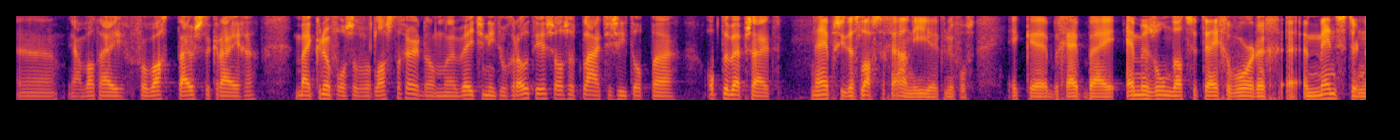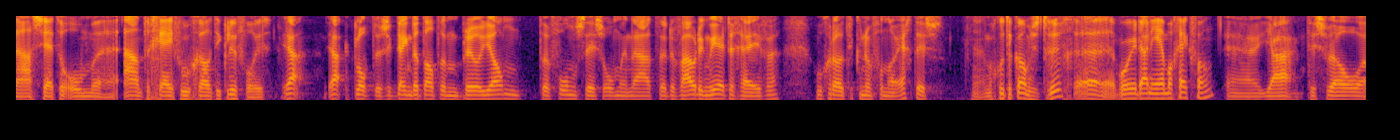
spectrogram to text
eh, ja, wat hij verwacht thuis te krijgen. Bij knuffels is dat wat lastiger. Dan weet je niet hoe groot hij is als het plaatje ziet op, op de website. Nee, precies, dat is lastig aan die knuffels. Ik begrijp bij Amazon dat ze tegenwoordig een mens ernaast zetten om aan te geven hoe groot die knuffel is. Ja, ja, klopt. Dus ik denk dat dat een briljante vondst is om inderdaad eh, de verhouding weer te geven. Hoe groot die knuffel nou echt is. Ja, maar goed, dan komen ze terug. Eh, word je daar niet helemaal gek van? Eh, ja, het is wel.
